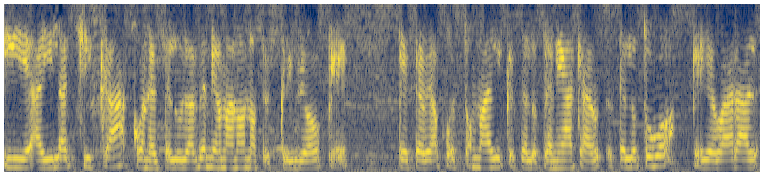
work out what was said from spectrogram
y ahí la chica con el celular de mi hermano nos escribió que que se había puesto mal y que se lo tenía que se lo tuvo que llevar al,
